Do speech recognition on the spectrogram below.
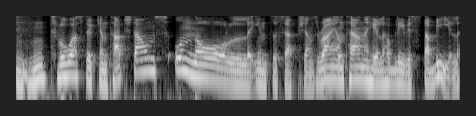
Mm -hmm. Två stycken touchdowns och noll interceptions. Ryan Tannehill har blivit stabil.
